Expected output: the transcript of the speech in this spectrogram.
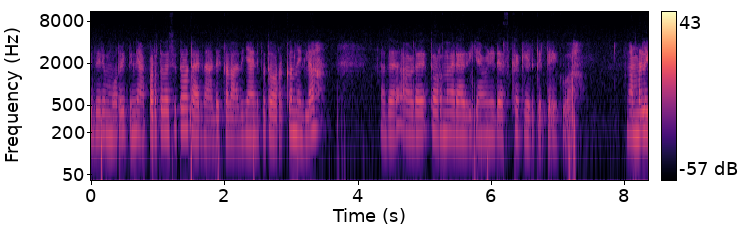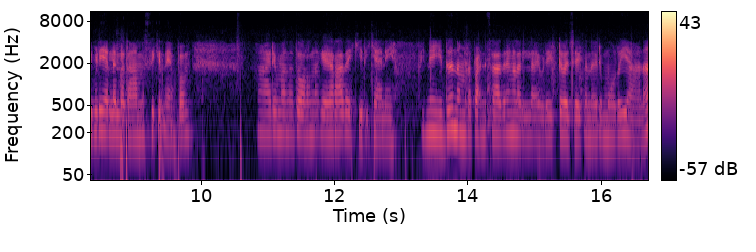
ഇതൊരു മുറി. പിന്നെ അപ്പുറത്തെ വശത്തോട്ടായിരുന്നു അടുക്കള. അത് ഞാനിപ്പോൾ തുറക്കുന്നില്ല. അത് അവിടെ തുറന്നു വരാതിരിക്കാൻ വേണ്ടി ഡെസ്കൊക്കെ എടുത്തിട്ടേക്കുക നമ്മളിവിടെ അല്ലല്ലോ താമസിക്കുന്നത് അപ്പം ആരും വന്ന് തുറന്ന് കയറാതെയൊക്കെ ഇരിക്കാനേ. പിന്നെ ഇത് നമ്മുടെ പണി സാധനങ്ങളെല്ലാം ഇവിടെ ഇട്ട് വെച്ചേക്കുന്ന ഒരു മുറിയാണ്.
